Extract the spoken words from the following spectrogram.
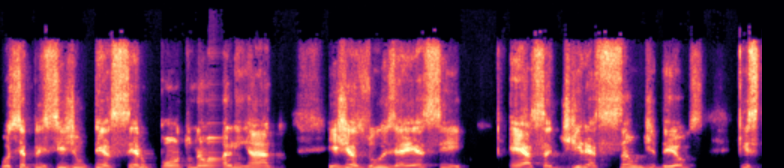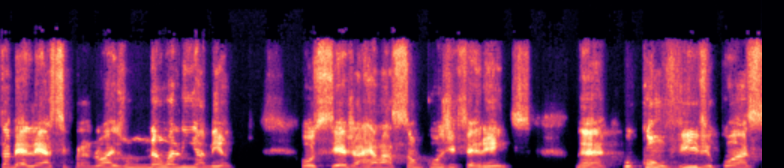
você precise de um terceiro ponto não alinhado. E Jesus é esse é essa direção de Deus que estabelece para nós um não alinhamento, ou seja, a relação com os diferentes, né? o convívio com as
